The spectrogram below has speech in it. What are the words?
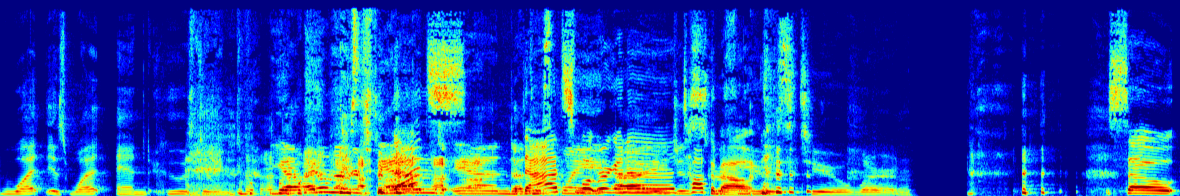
what is what and who's doing? Yeah, I don't understand. That's- and at that's this point, what we're gonna I just talk about. to learn. So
